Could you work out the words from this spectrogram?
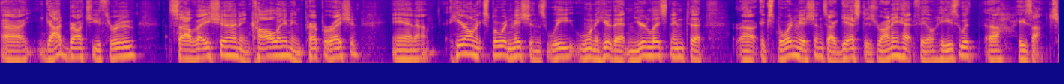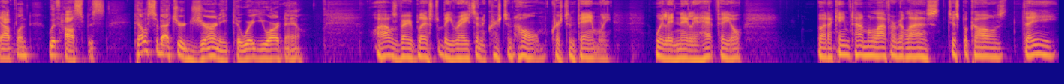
Uh, God brought you through salvation and calling and preparation. And uh, here on Exploring Missions, we want to hear that. And you're listening to uh, Exploring Missions. Our guest is Ronnie Hatfield. He's with uh, he's a chaplain with hospice. Tell us about your journey to where you are now. Well, I was very blessed to be raised in a Christian home, Christian family, Willie and Nellie Hatfield. But I came time in my life I realized just because they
